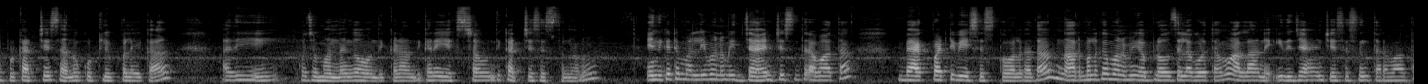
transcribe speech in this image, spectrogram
అప్పుడు కట్ చేశాను కుట్లు ఇప్పలేక. అది కొంచెం మందంగా ఉంది ఇక్కడ. అందుకని ఎక్స్ట్రా ఉంది కట్ చేసేస్తున్నాను. ఎందుకంటే మళ్ళీ మనం ఇది జాయింట్ చేసిన తర్వాత బ్యాక్ పట్టి వేసేసుకోవాలి కదా. నార్మల్గా మనం ఇక బ్లౌజ్ ఎలా కొడతామో అలానే. ఇది జాయింట్ చేసేసిన తర్వాత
